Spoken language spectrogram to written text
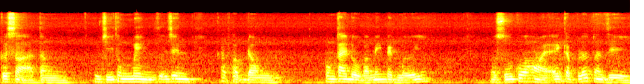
cơ sở tầng hưu trí thông minh dựa trên các hợp đồng không thay đổi và minh bạch mới. Một số câu hỏi AK Plus là gì?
